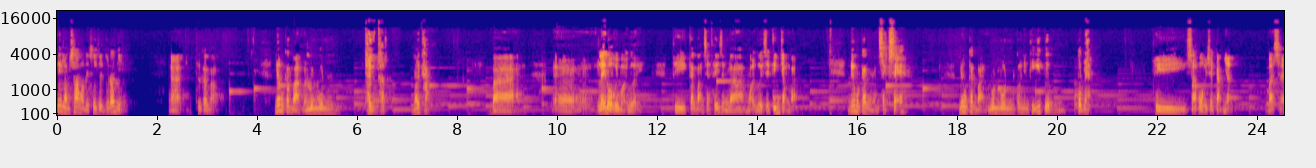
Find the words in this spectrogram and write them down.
Thế làm sao mà để xây dựng cái đó nhỉ? À thưa các bạn nếu mà các bạn mà luôn luôn thành thật nói thẳng và uh, lễ độ với mọi người thì các bạn sẽ thấy rằng là mọi người sẽ kính trọng bạn. Nếu mà các bạn sạch sẽ nếu mà các bạn luôn luôn có những cái ý tưởng tốt đẹp thì xã hội sẽ cảm nhận và sẽ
